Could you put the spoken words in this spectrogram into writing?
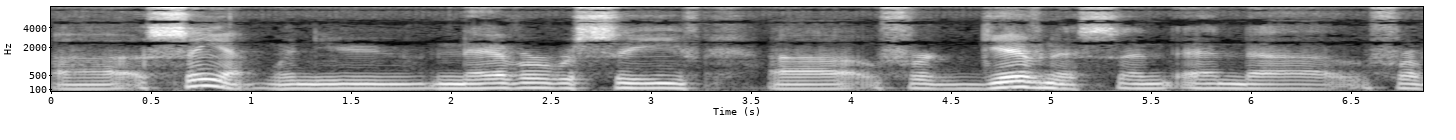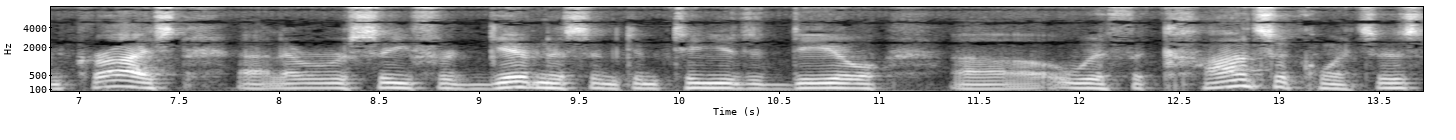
uh, sin, when you never receive uh, forgiveness and and uh, from Christ, uh, never receive forgiveness and continue to deal uh, with the consequences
